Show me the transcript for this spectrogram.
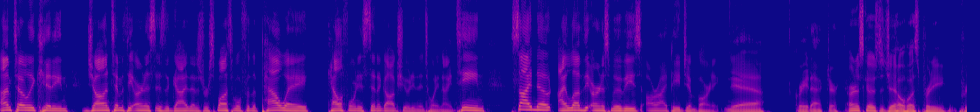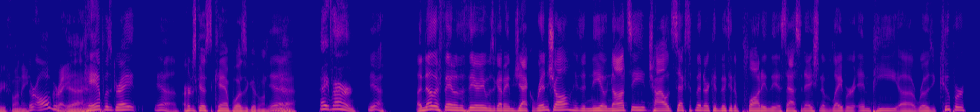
I'm totally kidding. John Timothy Earnest is the guy that is responsible for the Poway, California synagogue shooting in 2019. Side note, I love the Ernest movies. R.I.P. Jim Varney. Yeah, great actor. Ernest goes to jail was pretty pretty funny. They're all great. Yeah. Camp was great. Yeah. Ernest goes to camp was a good one. Yeah. Hey, Vern. Yeah. Another fan of the theory was a guy named Jack Renshaw. He's a neo Nazi child sex offender convicted of plotting the assassination of Labour MP uh, Rosie Cooper,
